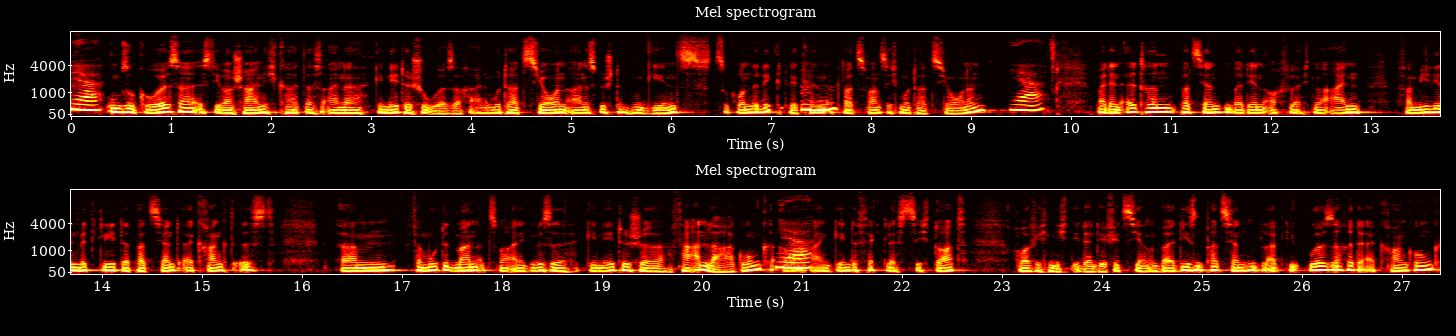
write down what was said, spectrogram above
ja. umso größer ist die Wahrscheinlichkeit, dass eine genetische Ursache, eine Mutation eines bestimmten Gens zugrunde liegt. Wir kennen mhm. etwa 20 Mutationen. Ja. Bei den älteren Patienten, bei denen auch vielleicht nur ein Familienmitglied der Patient erkrankt ist, ähm, vermutet man zwar eine gewisse genetische Veranlagung, ja. aber ein Gendefekt lässt sich dort häufig nicht identifizieren. Und bei diesen Patienten bleibt die Ursache der Erkrankung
